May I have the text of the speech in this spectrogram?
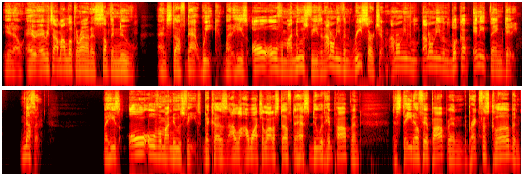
You know, every, every time I look around, there's something new and stuff that week. But he's all over my news feeds, and I don't even research him. I don't even I don't even look up anything. Diddy? Nothing. But he's all over my news feeds because I, I watch a lot of stuff that has to do with hip hop and the state of hip hop and the Breakfast Club and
